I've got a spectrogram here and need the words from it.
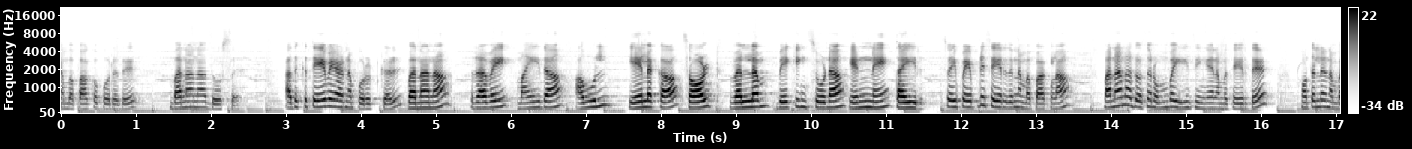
நம்ம பார்க்க போகிறது பனானா தோசை. அதுக்கு தேவையான பொருட்கள் பனானா ரவை மைதா அவுல் ஏலக்காய் சால்ட் வெல்லம் பேக்கிங் சோடா எண்ணெய் தயிர். ஸோ இப்போ எப்படி செய்கிறதுன்னு நம்ம பார்க்கலாம். பனானா தோசை ரொம்ப ஈஸிங்க நம்ம செய்கிறது முதல்ல நம்ம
